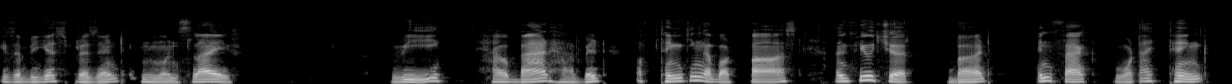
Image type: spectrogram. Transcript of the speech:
is the biggest present in one's life. We have a bad habit of thinking about past and future, but in fact, what I think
